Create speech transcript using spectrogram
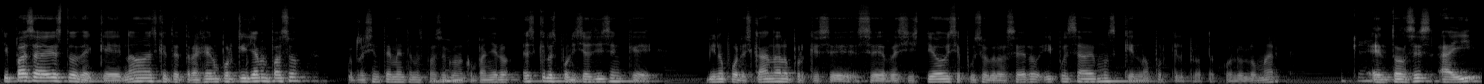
Si pasa esto de que no, es que te trajeron, porque ya me pasó, recientemente nos pasó con un compañero, es que los policías dicen que vino por escándalo porque se, se resistió y se puso grosero y pues sabemos que no porque el protocolo lo marca. Ok. Entonces ahí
